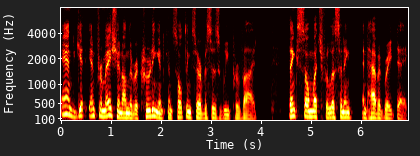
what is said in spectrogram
and get information on the recruiting and consulting services we provide. Thanks so much for listening and have a great day.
